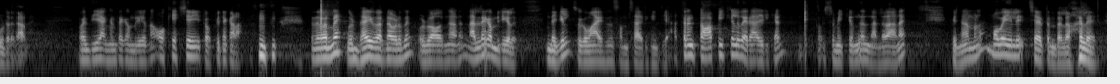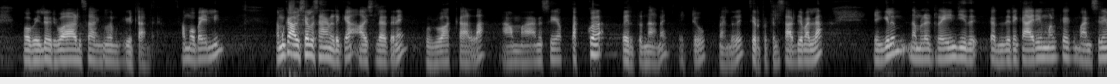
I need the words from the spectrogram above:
കൂടുതലാണ്. ചെയ്യുക അങ്ങനത്തെ കമ്പനി വന്നാൽ ഓക്കെ ശരി കേട്ടോ പിന്നെ കാണാം. എന്ന് പറഞ്ഞ് ഗുഡ് ബൈ പറഞ്ഞ അവിടുന്ന് ഒഴിവാകുന്നതാണ് നല്ല കമ്പനികൾ ഉണ്ടെങ്കിൽ സുഖമായിരുന്നു സംസാരിക്കുകയും ചെയ്യുക അത്തരം ടോപ്പിക്കുകൾ വരാതിരിക്കാൻ ശ്രമിക്കുന്നത് നല്ലതാണ്. പിന്നെ നമ്മൾ മൊബൈൽ ചേട്ടുണ്ടല്ലോ അല്ലേ? മൊബൈലിൽ ഒരുപാട് സാധനങ്ങൾ നമുക്ക് കിട്ടാറുണ്ട് ആ മൊബൈലിൽ നമുക്ക് ആവശ്യമുള്ള സാധനം എടുക്കുക. ആവശ്യമില്ലാത്തതിനെ ഒഴിവാക്കാനുള്ള ആ മാനസിക പക്വത വരുത്തുന്നതാണ് ഏറ്റവും നല്ലത്. ചെറുപ്പത്തിൽ സാധ്യമല്ല. എങ്കിലും നമ്മൾ ട്രെയിൻ ചെയ്ത് ഇതിന്റെ കാര്യങ്ങൾക്ക് മനസ്സിനെ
